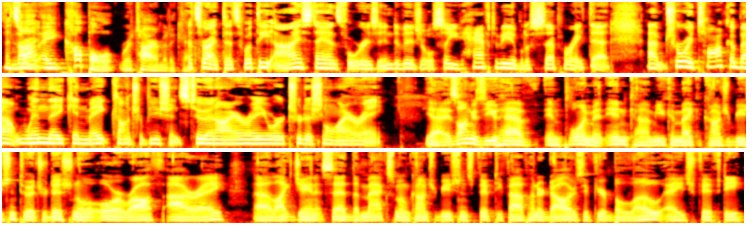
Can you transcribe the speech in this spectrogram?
That's not right. a couple retirement account. That's right. That's what the I stands for is individual. So you have to be able to separate that. Um, Troy, talk about when they can make contributions to an IRA or a traditional IRA. Yeah, as long as you have employment income, you can make a contribution to a traditional or a Roth IRA. Uh, like Janet said, the maximum contribution is $5,500 if you're below age 50.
